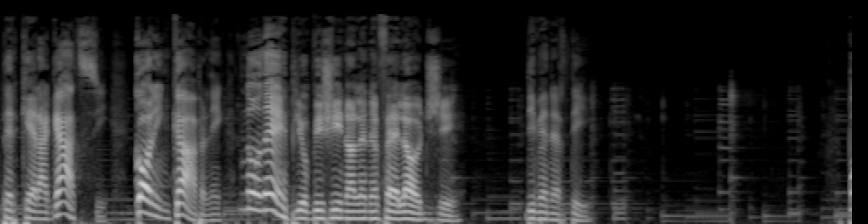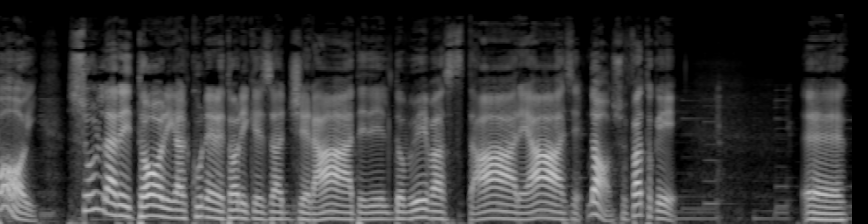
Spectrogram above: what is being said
Perché ragazzi, Colin Kaepernick non è più vicino all'NFL oggi di venerdì. Poi, sulla retorica, alcune retoriche esagerate del doveva stare, ah, se... no, sul fatto che eh,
